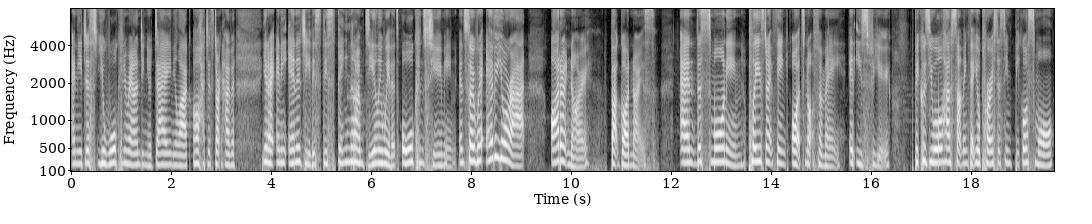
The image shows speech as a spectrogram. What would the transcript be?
and you just you're walking around in your day, and you're like, oh, I just don't have a, you know, any energy. This this thing that I'm dealing with, it's all consuming. And so wherever you're at, I don't know, but God knows. And this morning, please don't think, oh, it's not for me. It is for you because you all have something that you're processing, big or small.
